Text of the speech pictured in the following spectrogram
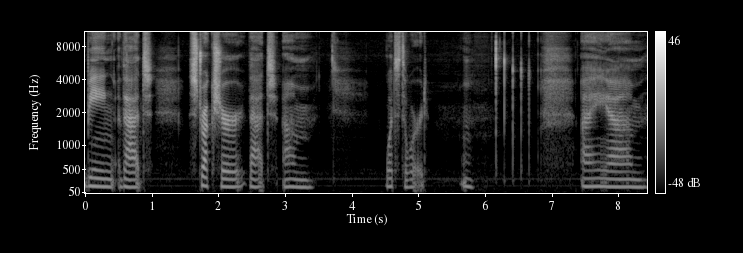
being that structure, that, um, what's the word? Mm. I, um,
